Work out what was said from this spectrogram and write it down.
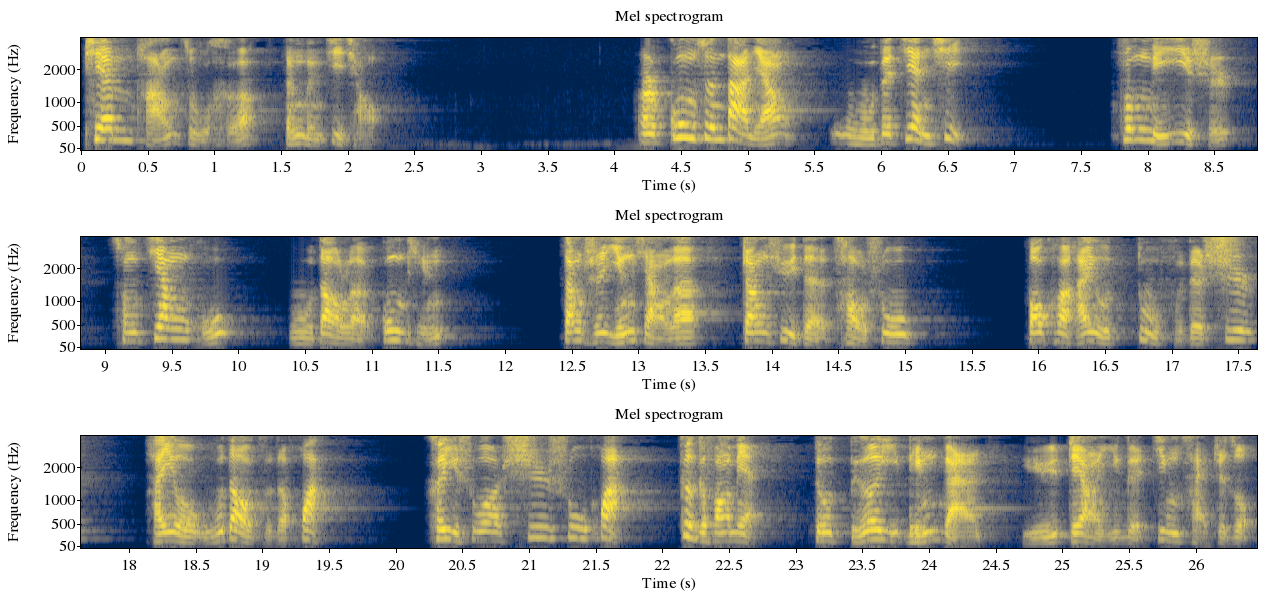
偏旁组合等等技巧。而公孙大娘舞的剑气风靡一时，从江湖舞到了宫廷，当时影响了张旭的草书，包括还有杜甫的诗，还有吴道子的画，可以说诗书画各个方面都得以灵感于这样一个精彩之作。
